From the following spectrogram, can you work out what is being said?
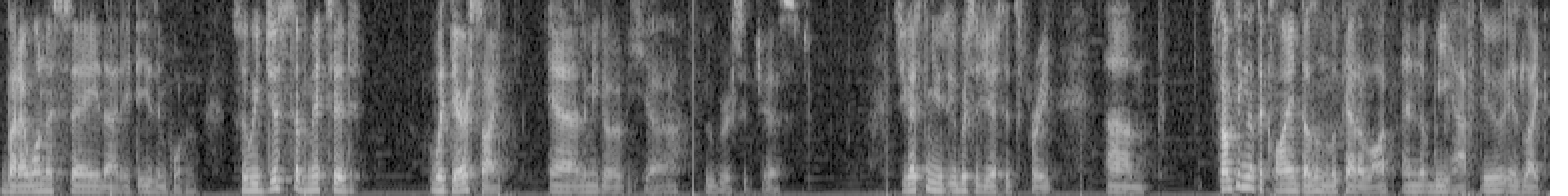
but I want to say that it is important. So we just submitted with their site. Uh, let me go over here. Ubersuggest. So you guys can use Ubersuggest. It's free. Um, something that the client doesn't look at a lot and we have to is like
